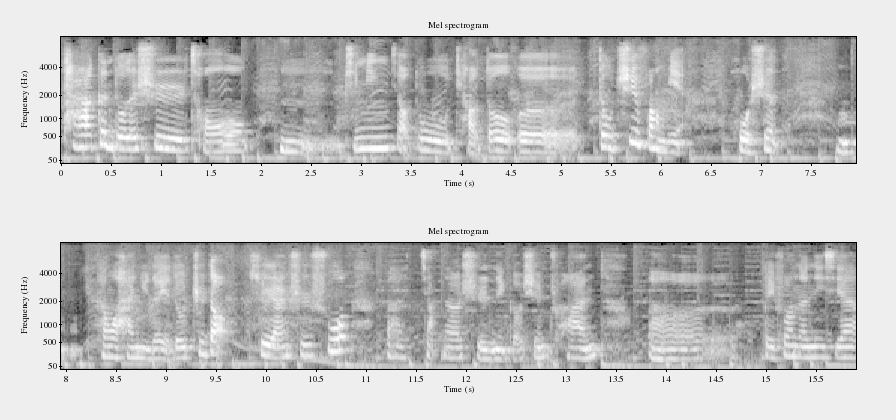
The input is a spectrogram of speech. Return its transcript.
他更多的是从嗯平民角度挑逗呃逗趣方面获胜。嗯，看过韩女的也都知道，虽然是说呃讲的是那个宣传呃北方的那些。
